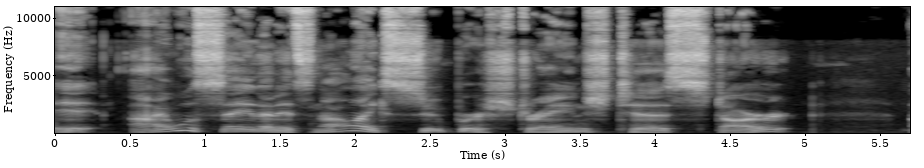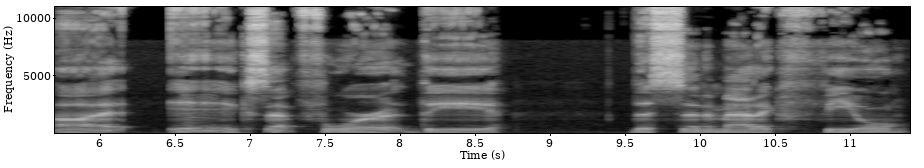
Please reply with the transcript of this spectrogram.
it. I will say that it's not like super strange to start, uh, i- except for the the cinematic feel.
